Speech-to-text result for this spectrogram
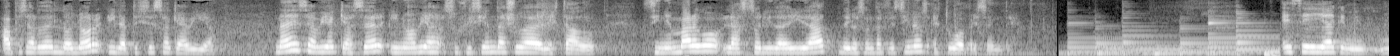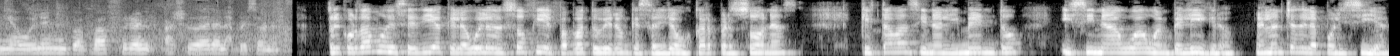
a pesar del dolor y la tristeza que había. Nadie sabía qué hacer y no había suficiente ayuda del Estado. Sin embargo, la solidaridad de los santafesinos estuvo presente. Ese día que mi, mi abuelo y mi papá fueron a ayudar a las personas. Recordamos ese día que el abuelo de Sofía y el papá tuvieron que salir a buscar personas que estaban sin alimento y sin agua o en peligro, en lanchas de la policía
